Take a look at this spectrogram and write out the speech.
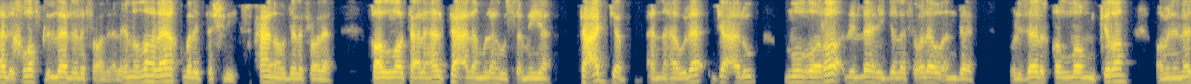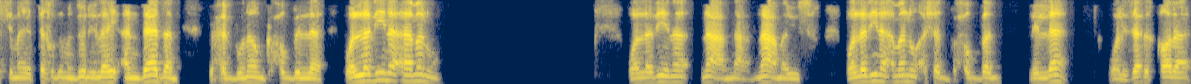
الإخلاص لله جل في علاه لأن الله لا يقبل التشريك سبحانه جل في علاه قال الله تعالى هل تعلم له سمية تعجب أن هؤلاء جعلوا نظراء لله جل في علاه وأنداد. ولذلك قال الله منكرا ومن الناس من يتخذ من دون الله أندادا يحبونهم كحب الله. والذين آمنوا والذين نعم نعم نعم يوسف. والذين آمنوا أشد حبا لله. ولذلك قال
